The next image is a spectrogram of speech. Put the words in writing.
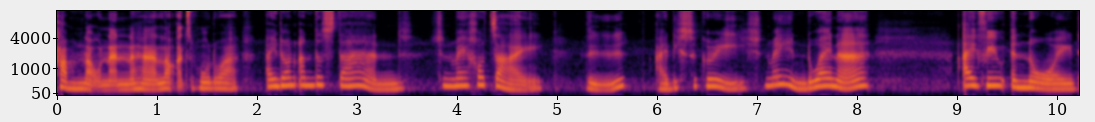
คำเหล่านั้นนะคะเราอาจจะพูดว่า I don't understand ฉันไม่เข้าใจ หรือ I disagree ฉันไม่เห็นด้วยนะ I feel annoyed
